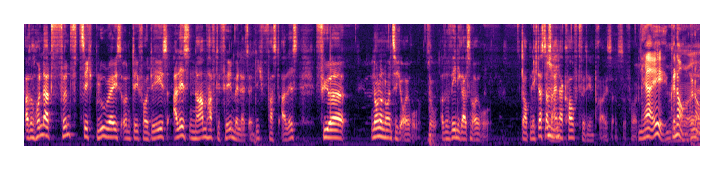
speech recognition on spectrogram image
also 150 Blu-rays und DVDs, alles namhafte Filme letztendlich, fast alles, für 99 Euro. So, also weniger als ein Euro. Ich glaube nicht, dass das mhm. einer kauft für den Preis als sofort. Ja, eh, genau, genau.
